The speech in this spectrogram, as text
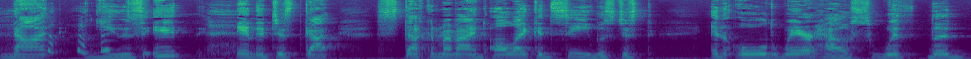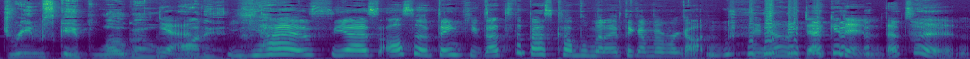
not use it and it just got stuck in my mind. All I could see was just an old warehouse with the Dreamscape logo Yeah. on it. Yes, yes. Also, thank you. That's the best compliment I think I've ever gotten. I know, decadent. That's a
